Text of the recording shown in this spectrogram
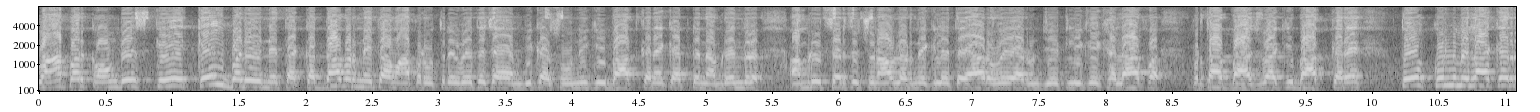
वहाँ पर कांग्रेस के कई बड़े नेता, कद्दावर नेता वहाँ पर उतरे हुए थे, चाहे अंबिका सोनी की बात करें, कैप्टन अमरिंद्र, अमृतसर से चुनाव लड़ने के लिए तैयार हुए, अरुण जेटली के खिलाफ प्रताप बाजवा की बात करें तो कुल मिलाकर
